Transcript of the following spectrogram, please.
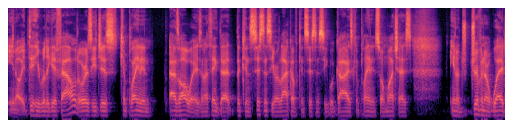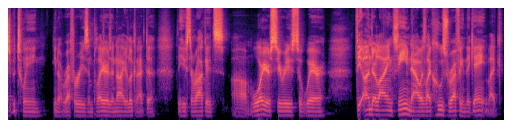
you know, did he really get fouled, or is he just complaining as always? And I think that the consistency or lack of consistency with guys complaining so much has, you know, driven a wedge between you know referees and players. And now you're looking at the the Houston Rockets um, Warriors series to where the underlying theme now is like who's refing the game, like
